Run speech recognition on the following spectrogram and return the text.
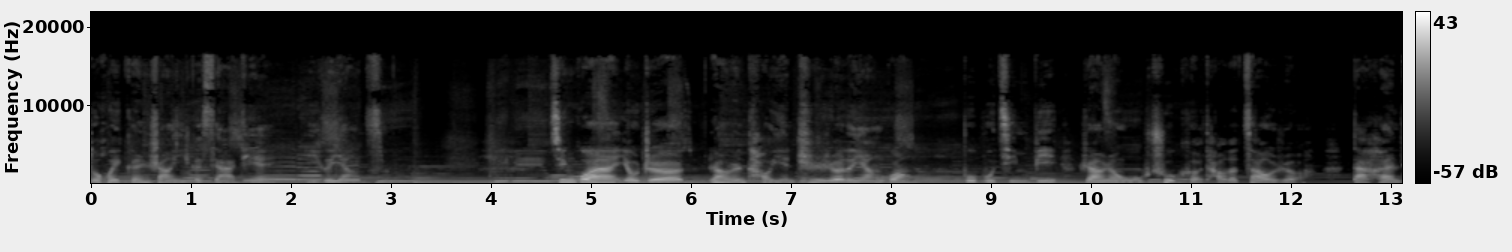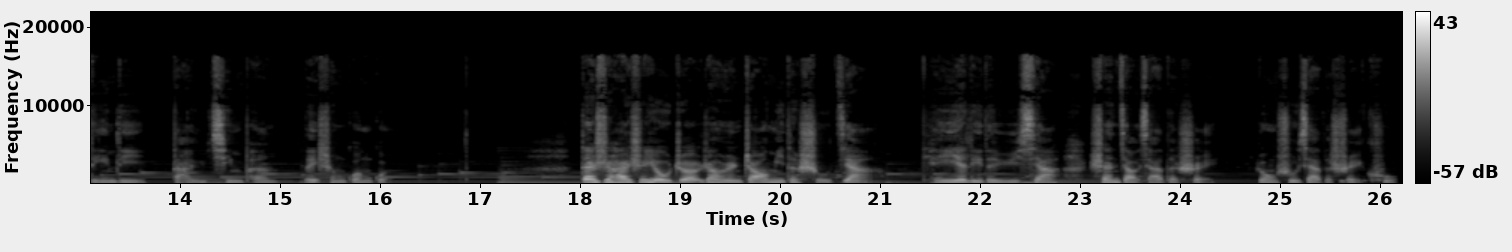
都会跟上一个夏天一个样子，尽管有着让人讨厌炙热的阳光，步步紧逼，让人无处可逃的燥热，大汗淋漓，大雨倾盆，雷声滚滚，但是还是有着让人着迷的暑假，田野里的鱼虾，山脚下的水，榕树下的水库。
